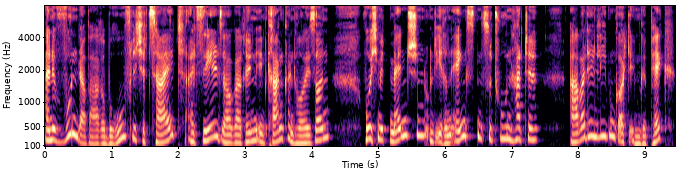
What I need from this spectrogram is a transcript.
eine wunderbare berufliche Zeit als Seelsorgerin in Krankenhäusern, wo ich mit Menschen und ihren Ängsten zu tun hatte, aber den lieben Gott im Gepäck,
